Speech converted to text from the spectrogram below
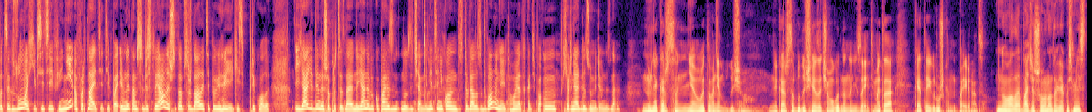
в цих зумах і всі ці фігні, а в Фортнайті, типу, і вони там собі стояли, що то обсуждали, типу, в ігрі якісь приколи. І я єдине, що про це знаю, але я не викупаю, з- ну, зачем? Мені це ніколи не доставляло задоволення, і того я така, типу, «М, херня для зумерів, не знаю. Ну, Мне кажется, не, у этого нет будущего. Мне кажется, будущее за чем угодно, но не за этим. Это какая-то игрушка поиграться. Ну, але бачиш, що воно так якось мені с-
